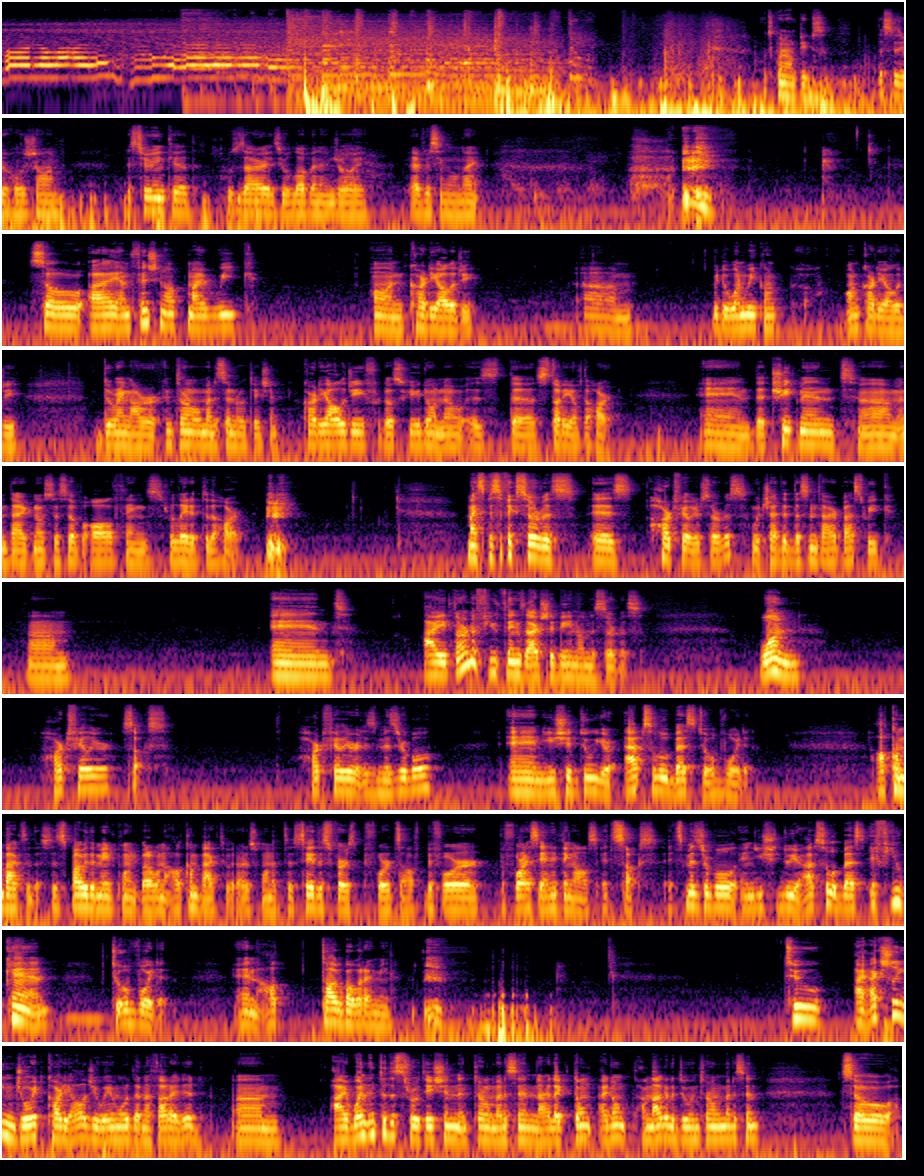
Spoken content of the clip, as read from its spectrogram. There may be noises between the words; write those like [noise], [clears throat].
What's going on, peeps? This is your host, John, the Syrian kid whose diaries you love and enjoy every single night. [clears throat] so, I am finishing up my week on cardiology. Um, we do one week on on cardiology during our internal medicine rotation. Cardiology, for those of you who don't know, is the study of the heart and the treatment um, and diagnosis of all things related to the heart. [clears throat] My specific service is heart failure service, which I did this entire past week. Um, and I learned a few things actually being on this service. One, heart failure sucks. Heart failure is miserable, and you should do your absolute best to avoid it. I'll come back to this. This is probably the main point, but I want I'll come back to it. I just wanted to say this first before it's off before before I say anything else. It sucks. It's miserable and you should do your absolute best if you can to avoid it. And I'll talk about what I mean. [clears throat] Two, I actually enjoyed cardiology way more than I thought I did. Um, I went into this rotation internal medicine. And I like don't I don't I'm not gonna do internal medicine. So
